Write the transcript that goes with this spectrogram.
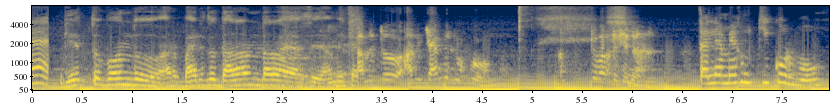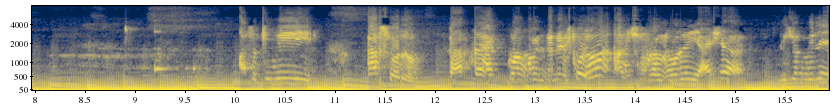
হ্যাঁ। গেট তো বন্ধ আর বাইরে তো দাঁড়ান দাঁড়ায় আছে আমি আমি তো আমি কেমনে ঢুকবো? বুঝতে পারতেছি না। তাহলে আমি এখন কি করব? আচ্ছা তুমি কাজ করো। কাজটা এক করে ম্যানেজ করো আর সকাল দুজন মিলে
